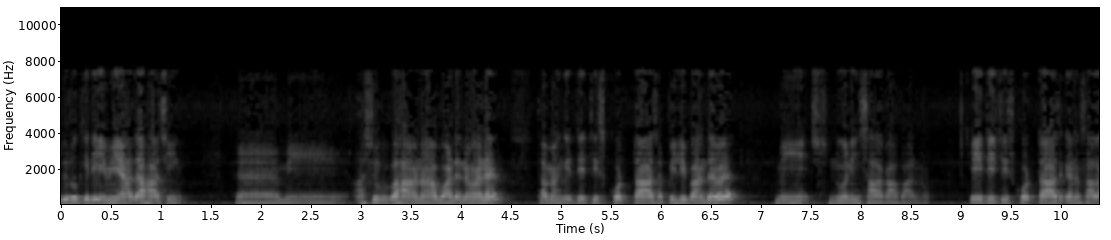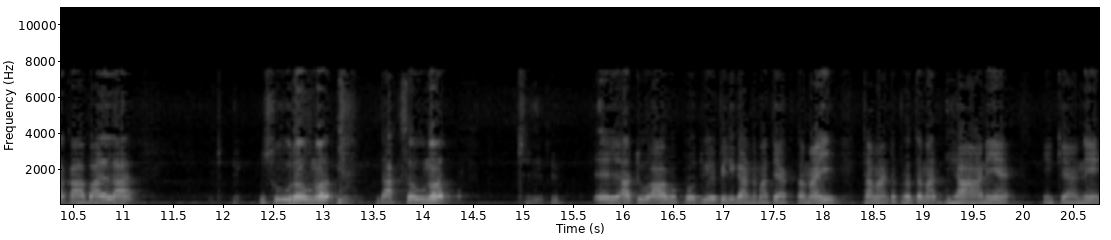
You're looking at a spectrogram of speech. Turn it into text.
දුරු කිරීමේ අදහසින් මේ අසුභ භාවනා වඩනවන තමන්ගේ දෙතිස් කොටාස පිළිබඳව මේ නුවණින් සලකා බලනවා. ඒ දෙතිස් කොටාස ගැන සලකා බලලා සූර වුණොත්, දක්ෂ වුණොත් ඒ අටුවාව පොදුවේ පිළිගන්න මතයක් තමයි තමන්ට ප්‍රථම ධානය ඒ කියන්නේ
